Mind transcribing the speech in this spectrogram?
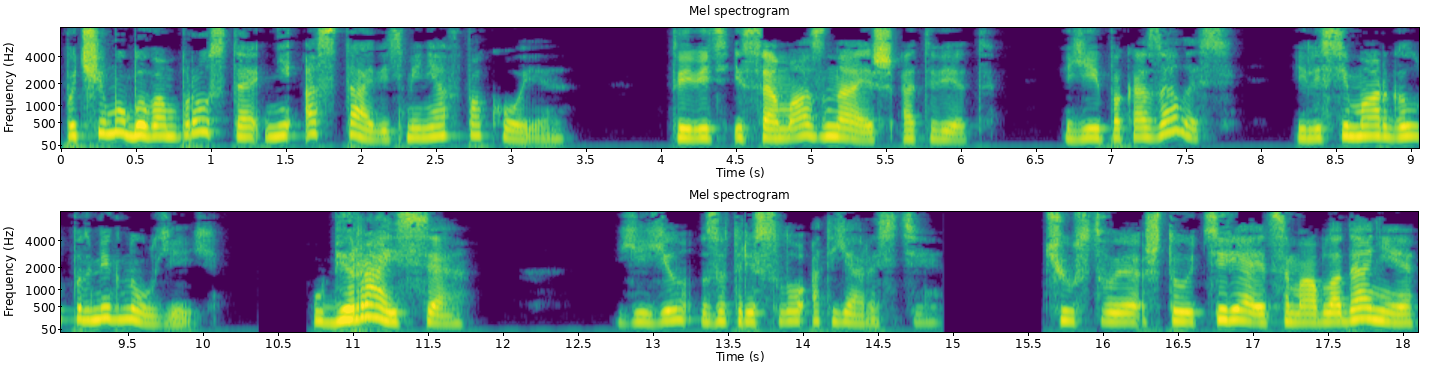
Почему бы вам просто не оставить меня в покое?» Ты ведь и сама знаешь ответ. Ей показалось? Или Симаргл подмигнул ей? «Убирайся!» Ее затрясло от ярости. Чувствуя, что теряет самообладание,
